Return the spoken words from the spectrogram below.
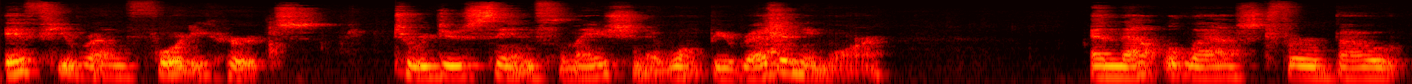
If you run 40 hertz to reduce the inflammation, it won't be red anymore. And that will last for about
